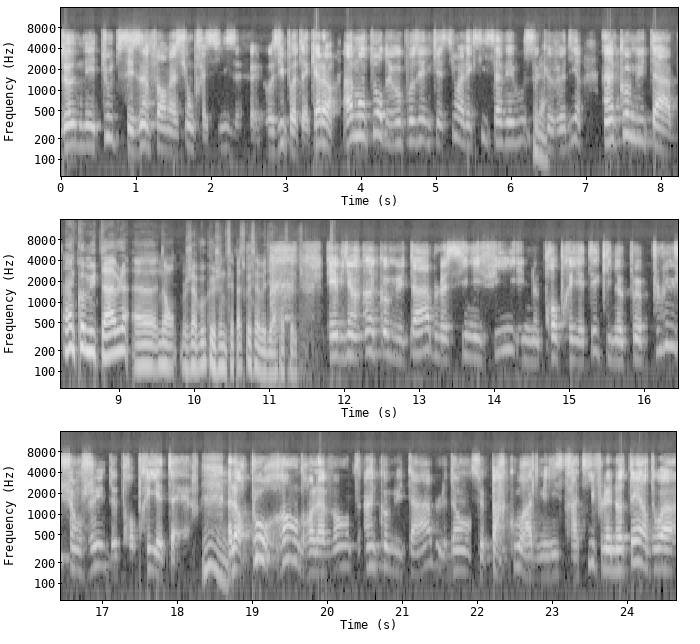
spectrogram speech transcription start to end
donner toutes ces informations précises euh, aux hypothèques. Alors, à mon tour de vous poser une question, Alexis, savez-vous ce que veut dire incommutable Incommutable, euh, non, j'avoue que je ne sais pas ce que ça veut dire, Patrick. eh bien, incommutable signifie une propriété qui ne peut plus changer de propriétaire. Hmm. Alors, pour rendre la vente incommutable, commutable dans ce parcours administratif, le notaire doit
